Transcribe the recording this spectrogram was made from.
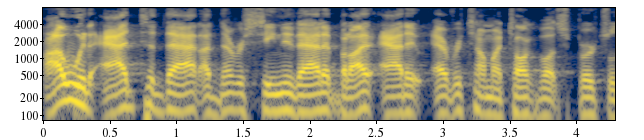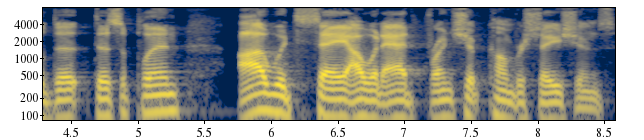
I would add to that. I've never seen it at it, but I add it every time I talk about spiritual di- discipline. I would say I would add friendship conversations.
